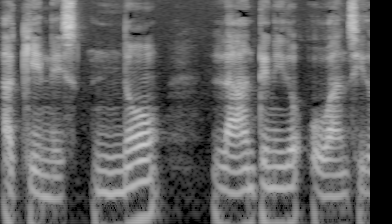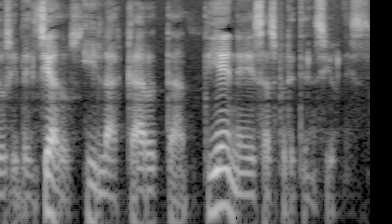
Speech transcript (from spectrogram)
a quienes no la han tenido o han sido silenciados y la carta tiene esas pretensiones.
